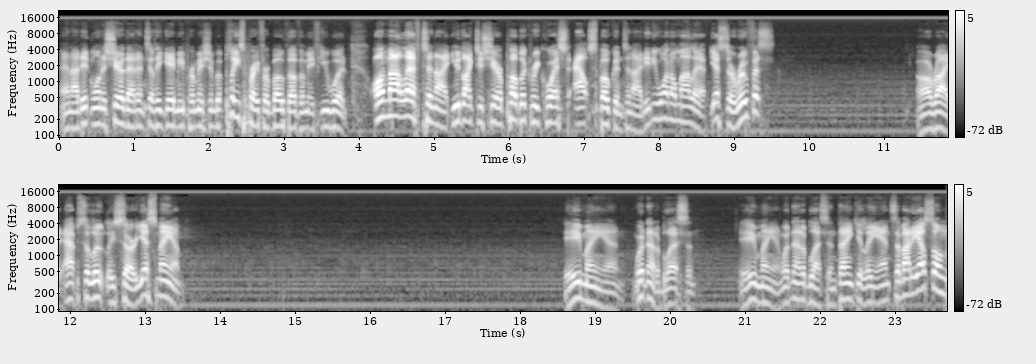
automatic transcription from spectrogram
And I didn't want to share that until he gave me permission. But please pray for both of them if you would. On my left tonight, you'd like to share a public request outspoken tonight. Anyone on my left? Yes, sir. Rufus? All right, absolutely, sir. Yes, ma'am. Amen. Wasn't that a blessing? Amen. Wasn't that a blessing? Thank you, Leanne. Somebody else on,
